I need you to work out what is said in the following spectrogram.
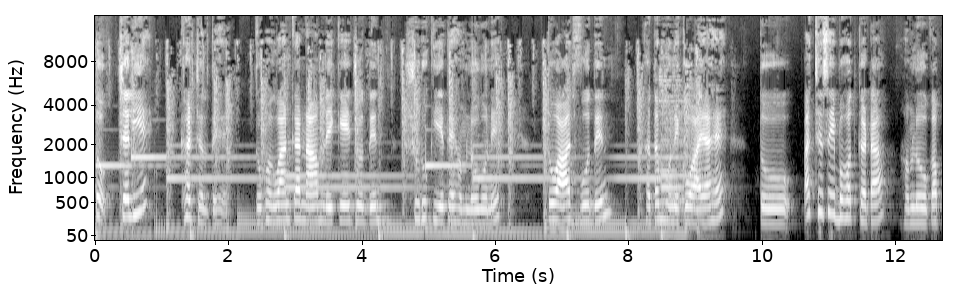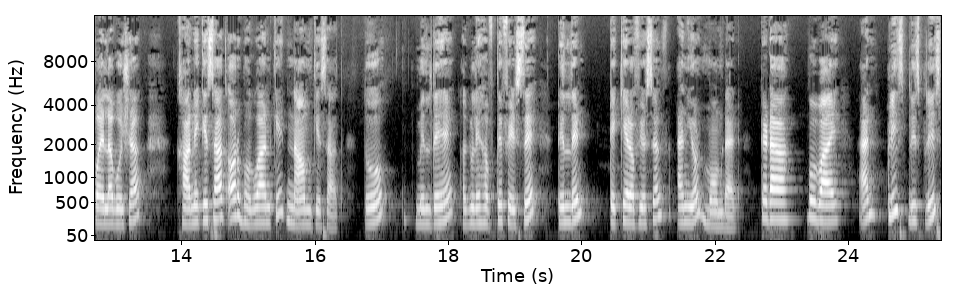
तो चलिए, घर चलते हैं। तो भगवान का नाम लेके जो दिन शुरू किए थे हम लोगों ने तो आज वो दिन ख़त्म होने को आया है। तो अच्छे से ही बहुत कटा हम लोगों का पहला बोशाक खाने के साथ और भगवान के नाम के साथ। तो मिलते हैं अगले हफ़्ते फिर से। Till then take care of yourself and your mom dad tada bye and please please please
